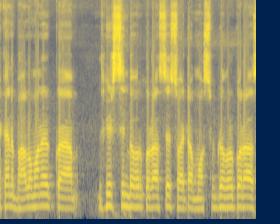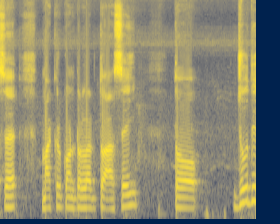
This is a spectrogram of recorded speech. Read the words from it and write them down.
এখানে ভালো মানের হিটসিন ব্যবহার করা আছে, ছয়টা মসফিট ব্যবহার করা আছে মাইক্রো কন্ট্রোলার তো আছেই। তো যদি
